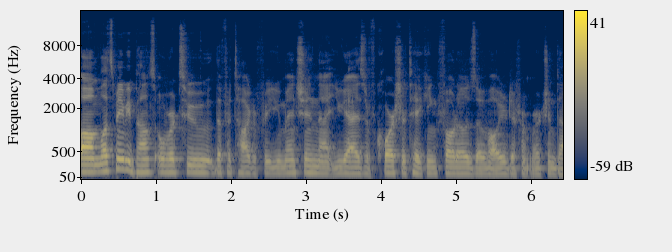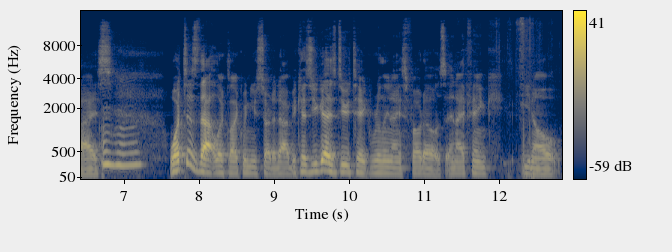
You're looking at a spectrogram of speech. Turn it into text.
Um, let's maybe bounce over to the photography. You mentioned that you guys, of course, are taking photos of all your different merchandise. Mm-hmm. What does that look like when you started out? Because you guys do take really nice photos, and I think you know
